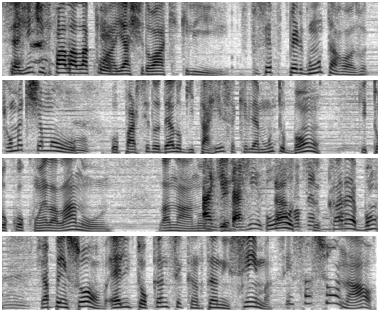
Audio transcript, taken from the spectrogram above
Se a gente fala lá com a Yashiroaki, aquele. Você pergunta, Rosa, como é que chama o, Hum. o parceiro dela, o guitarrista, que ele é muito bom, que tocou com ela lá no. Lá na, no Ah, guitarrista? Vou Putz, o perguntar. cara é bom. Hum. Já pensou? Ele tocando e você cantando em cima? Sensacional.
